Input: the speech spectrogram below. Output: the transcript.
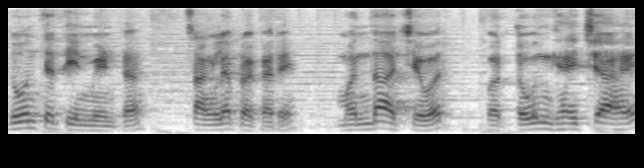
दोन ते तीन मिनटं चांगल्या प्रकारे मंद आचेवर परतवून घ्यायचे आहे.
